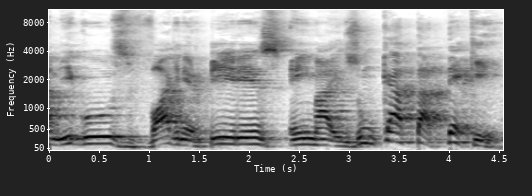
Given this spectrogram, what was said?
Amigos. Wagner Pires em mais um Catatec.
